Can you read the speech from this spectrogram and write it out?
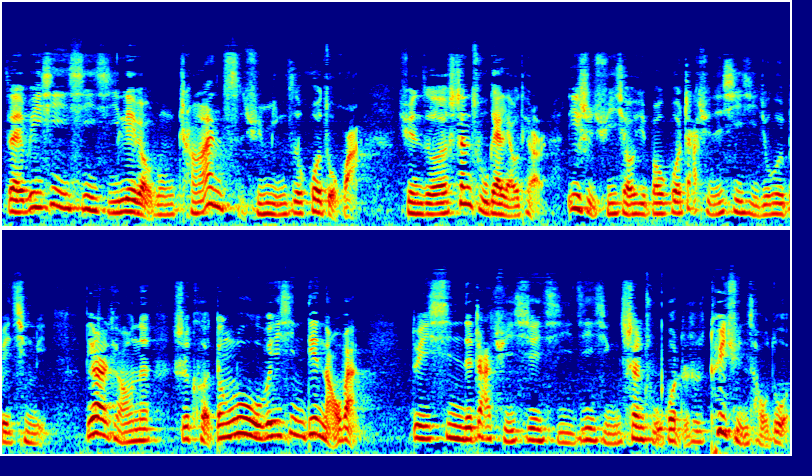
在微信信息列表中长按此群名字或左滑。选择删除该聊天，历史群消息包括炸群的信息就会被清理。第二条呢，是可登录微信电脑版，对新的炸群信息进行删除或者是退群操作，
